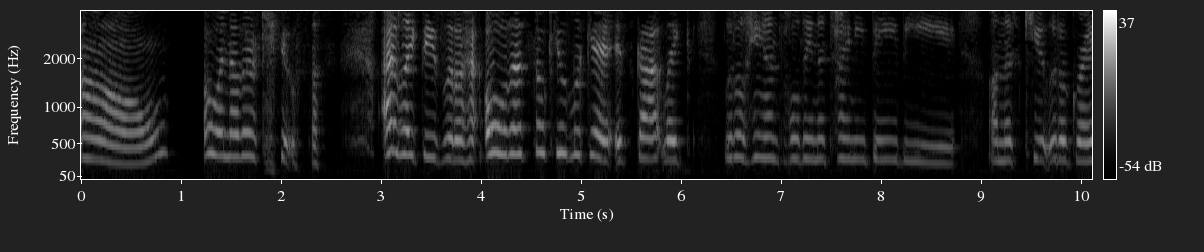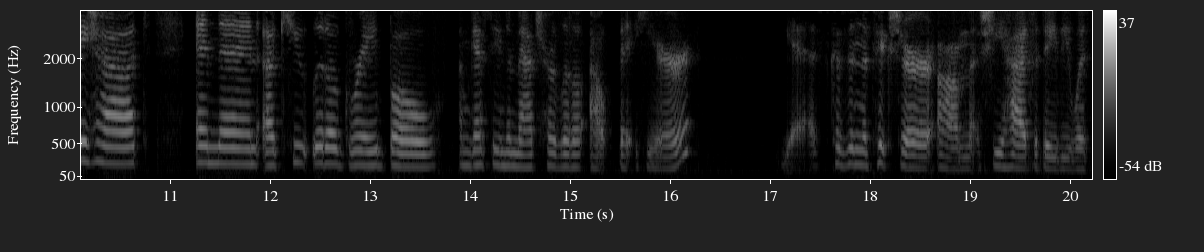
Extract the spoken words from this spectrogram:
Oh. Oh, another cute. I like these little. Oh, that's so cute. Look at it. It's got like little hands holding a tiny baby on this cute little gray hat. And then a cute little gray bow. I'm guessing to match her little outfit here. Yes, because in the picture, um, she had the baby with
